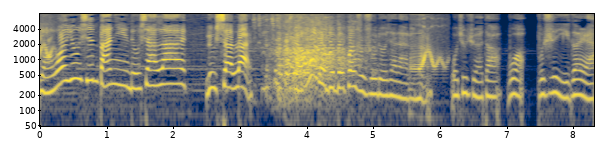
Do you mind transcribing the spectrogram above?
让我用心把你留下来，留下来。然后他就被怪叔叔留下来了嘛，我就觉得我不是一个人。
